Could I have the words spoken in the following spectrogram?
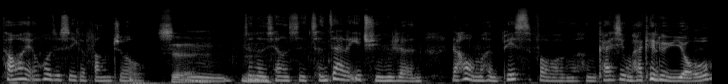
桃花源或者是一个方舟，是，嗯，真的像是承载了一群人，然后我们很 peaceful，很很开心，我们还可以旅游，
